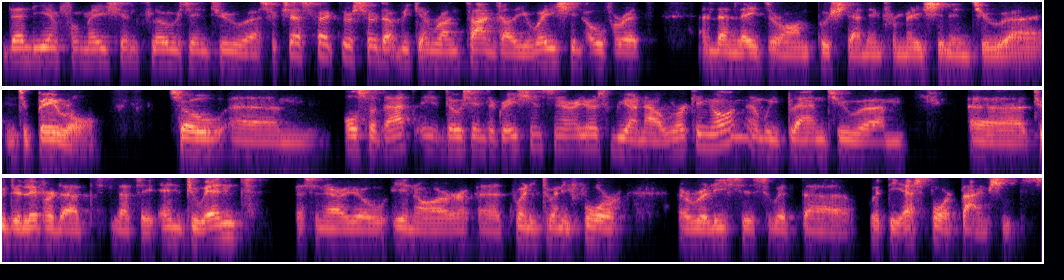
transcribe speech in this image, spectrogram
then the information flows into uh, SuccessFactors so that we can run time valuation over it, and then later on push that information into uh, into payroll. So um, also that those integration scenarios we are now working on, and we plan to um, uh, to deliver that let's say end to end scenario in our uh, 2024 uh, releases with uh, with the S4 timesheets.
